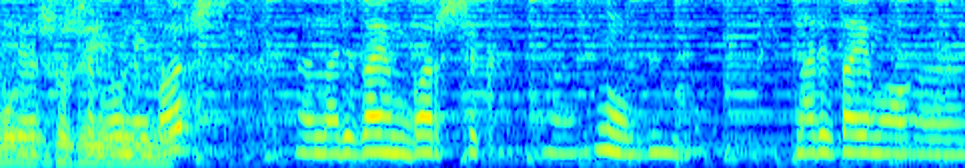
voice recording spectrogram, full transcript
червоний, що дуже його червоний люблю. борщ. Е, Нарізаємо борщик, е, ну, м, нарізаємо е,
